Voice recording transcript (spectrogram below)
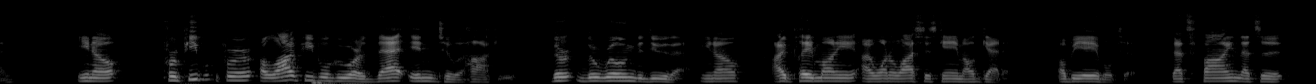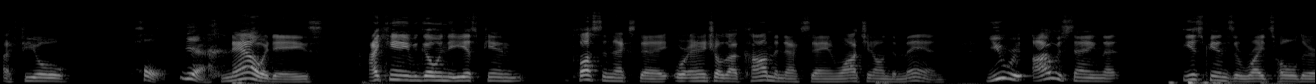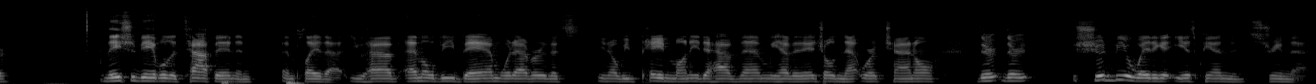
You know, for people for a lot of people who are that into hockey, they're they're willing to do that. You know, I paid money, I want to watch this game, I'll get it. I'll be able to. That's fine. That's a I feel whole Yeah, nowadays, I can't even go into ESPN Plus the next day or NHL.com the next day and watch it on demand. You were, I was saying that ESPN's the rights holder. They should be able to tap in and, and play that. You have MLB BAM, whatever. That's you know we paid money to have them. We have an NHL Network channel. There, there should be a way to get ESPN to stream that.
